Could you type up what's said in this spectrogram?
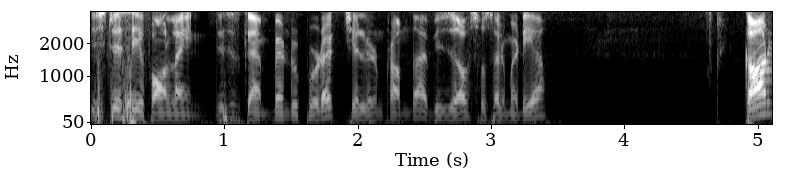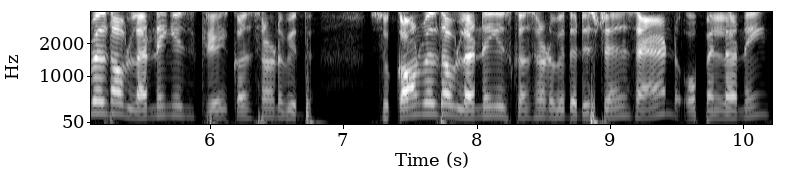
Stay safe online. This is campaign to protect children from the abuses of social media. Commonwealth of Learning is concerned with so Commonwealth of Learning is concerned with the distance and open learning.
